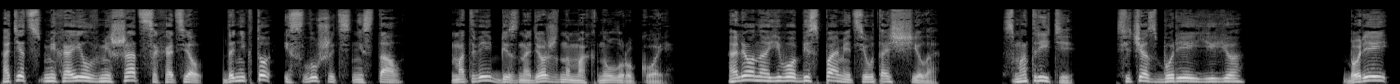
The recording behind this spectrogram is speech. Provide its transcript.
Отец Михаил вмешаться хотел, да никто и слушать не стал. Матвей безнадежно махнул рукой. Алена его без памяти утащила. Смотрите, сейчас Бурей ее... Бурей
